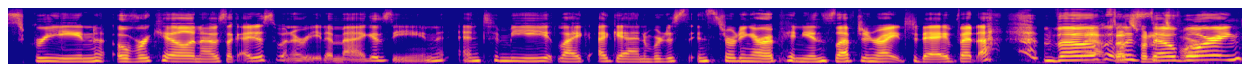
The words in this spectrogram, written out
screen overkill and I was like I just want to read a magazine. And to me like again we're just inserting our opinions left and right today but uh, Vogue yeah, was so boring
